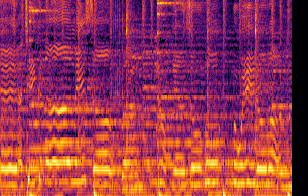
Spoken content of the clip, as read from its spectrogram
ယ်အချိန်ခဏလေးဆောင်ပါတို့ပြန်ဆုံဖို့မဝေးတော့ပါဘူး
